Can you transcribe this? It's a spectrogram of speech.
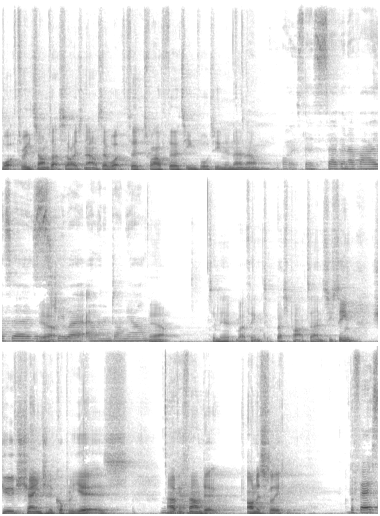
what three times that size now. So what, th- 12, 13, 14 in there now? What is there? Seven advisors, Yeah. Stuart, Ellen and Danielle. Yeah. So near, I think the best part of 10. So you've seen huge change in a couple of years. How have you found it, honestly? The first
